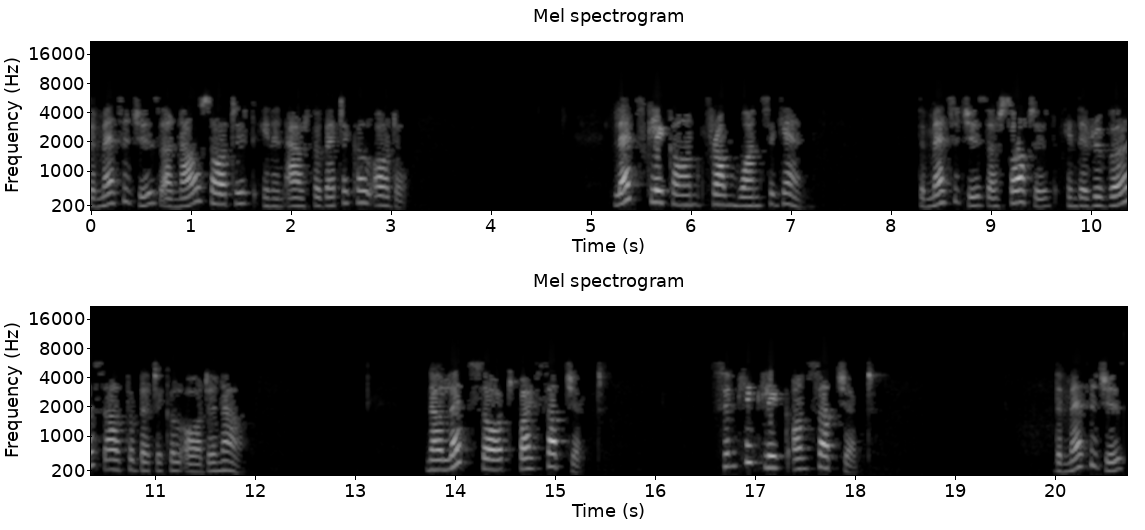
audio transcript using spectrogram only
The messages are now sorted in an alphabetical order. Let's click on From once again. The messages are sorted in the reverse alphabetical order now. Now let's sort by subject. Simply click on Subject. The messages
